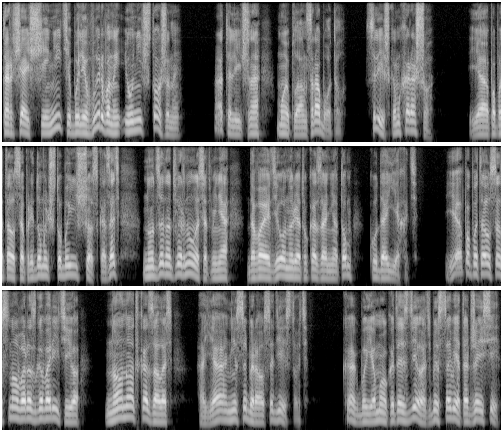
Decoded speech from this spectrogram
торчащие нити были вырваны и уничтожены. Отлично, мой план сработал. Слишком хорошо. Я попытался придумать, чтобы еще сказать, но Дзен отвернулась от меня, давая Диону ряд указаний о том, куда ехать. Я попытался снова разговорить ее, но она отказалась, а я не собирался действовать. Как бы я мог это сделать без совета Джейси?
